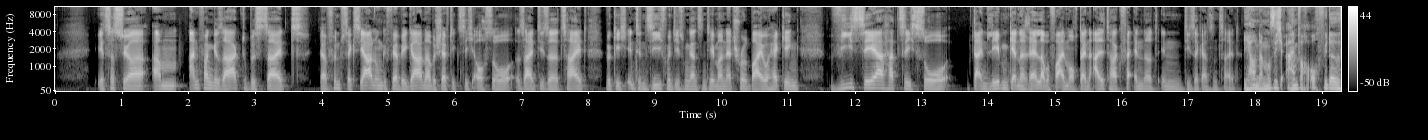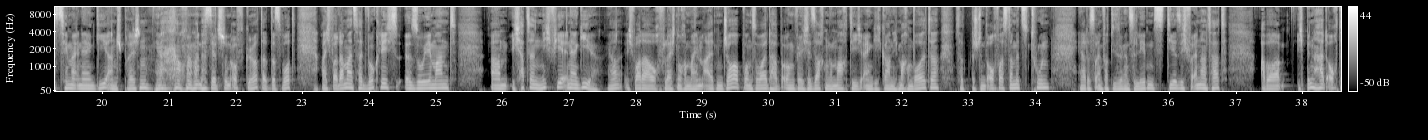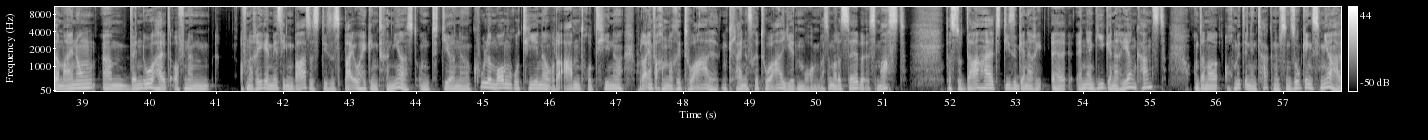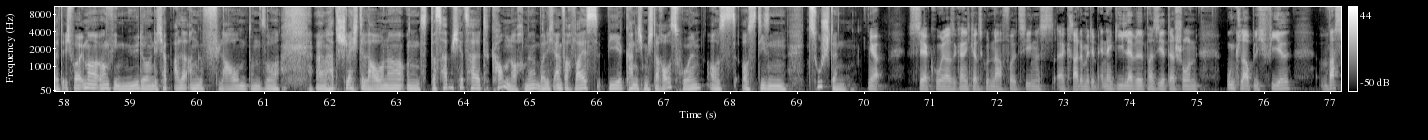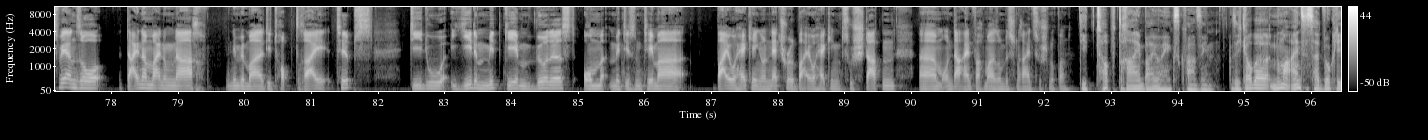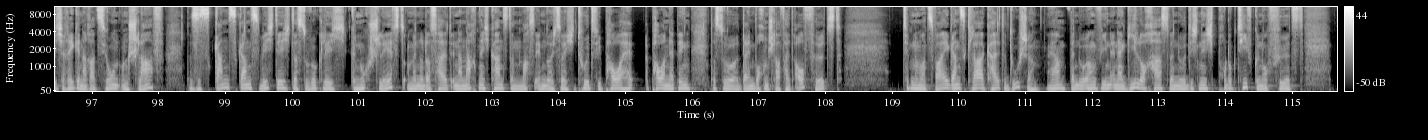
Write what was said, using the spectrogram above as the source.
Jetzt hast du ja am Anfang gesagt, du bist seit ja, fünf, sechs Jahren ungefähr Veganer, beschäftigt sich auch so seit dieser Zeit wirklich intensiv mit diesem ganzen Thema Natural Biohacking. Wie sehr hat sich so dein Leben generell, aber vor allem auch dein Alltag verändert in dieser ganzen Zeit. Ja, und da muss ich einfach auch wieder das Thema Energie ansprechen, ja, auch wenn man das jetzt schon oft gehört hat, das Wort. Aber ich war damals halt wirklich äh, so jemand, ähm, ich hatte nicht viel Energie, ja. Ich war da auch vielleicht noch in meinem alten Job und so weiter, habe irgendwelche Sachen gemacht, die ich eigentlich gar nicht machen wollte. Das hat bestimmt auch was damit zu tun, ja, dass einfach dieser ganze Lebensstil sich verändert hat. Aber ich bin halt auch der Meinung, ähm, wenn du halt auf einem auf einer regelmäßigen Basis dieses Biohacking trainierst und dir eine coole Morgenroutine oder Abendroutine oder einfach ein Ritual, ein kleines Ritual jeden Morgen, was immer dasselbe ist, machst, dass du da halt diese Generi äh, Energie generieren kannst und dann auch mit in den Tag nimmst. Und so ging's mir halt. Ich war immer irgendwie müde und ich habe alle angeflaumt und so, äh, hatte schlechte Laune und das habe ich jetzt halt kaum noch, ne? weil ich einfach weiß, wie kann ich mich da rausholen aus, aus diesen Zuständen. Ja, sehr cool, also kann ich ganz gut nachvollziehen. Es, äh, Gerade mit dem Energielevel passiert da schon unglaublich viel. Was wären so deiner Meinung nach, nehmen wir mal die Top 3 Tipps, die du jedem mitgeben würdest, um mit diesem Thema Biohacking und Natural Biohacking zu starten ähm, und da einfach mal so ein bisschen reinzuschnuppern? Die Top 3 Biohacks quasi. Also ich glaube, Nummer eins ist halt wirklich Regeneration und Schlaf. Das ist ganz, ganz wichtig, dass du wirklich genug schläfst. Und wenn du das halt in der Nacht nicht kannst, dann mach's eben durch solche Tools wie Power, Powernapping, dass du deinen Wochenschlaf halt auffüllst. Tipp Nummer zwei, ganz klar, kalte Dusche. Ja, wenn du irgendwie ein Energieloch hast, wenn du dich nicht produktiv genug fühlst,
